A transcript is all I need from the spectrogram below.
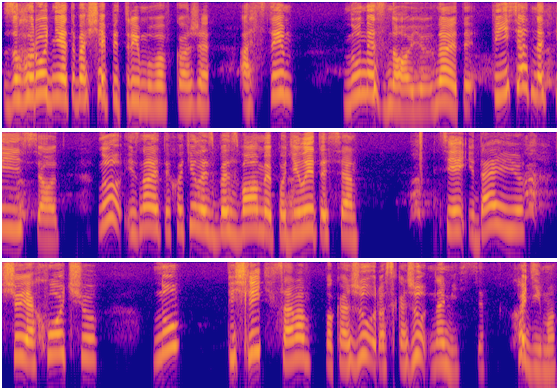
з огородні я тебе ще підтримував, каже, а з цим, ну не знаю. Знаєте, 50 на 50. Ну, і знаєте, хотілося б з вами поділитися цією ідеєю, що я хочу. Ну, пішліть, все вам покажу, розкажу на місці. Ходімо.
